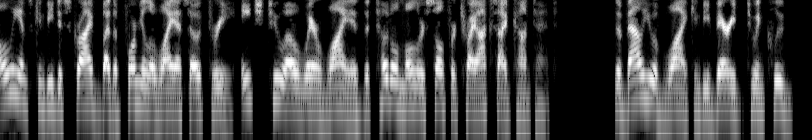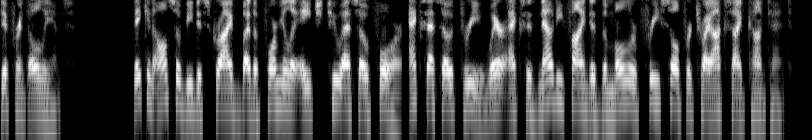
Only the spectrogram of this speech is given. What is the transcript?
Oleums can be described by the formula YSO3, H2O where Y is the total molar sulfur trioxide content. The value of Y can be varied, to include different oleums. They can also be described by the formula H2SO4, XSO3 where X is now defined as the molar free sulfur trioxide content.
